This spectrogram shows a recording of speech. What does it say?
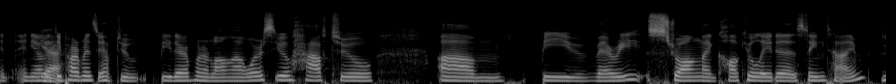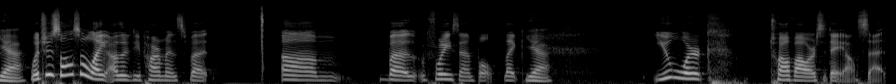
in any other Yeah. departments, you have to be there for long hours. You have to, um, be very strong and calculated at the same time, Yeah. which is also like other departments. But, um, but for example, like Yeah. you work 12 hours a day on set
